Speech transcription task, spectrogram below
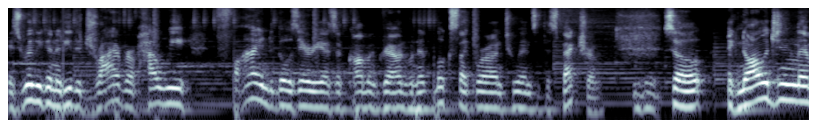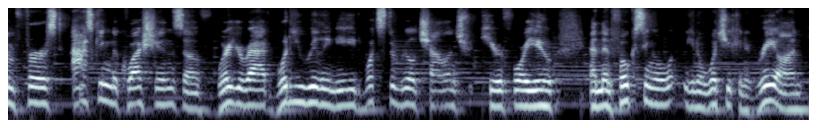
is really going to be the driver of how we find those areas of common ground when it looks like we're on two ends of the spectrum. Mm-hmm. So acknowledging them first, asking the questions of where you're at, what do you really need, what's the real challenge here for you, and then focusing on you know what you can agree on.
